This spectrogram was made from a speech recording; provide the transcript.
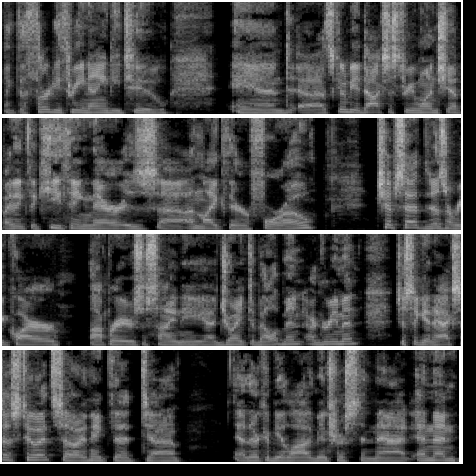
like the 3392 and uh, it's going to be a DOCSIS 3.1 chip. I think the key thing there is, uh, unlike their 4.0 chipset, that doesn't require operators to sign a, uh joint development agreement just to get access to it. So I think that uh, yeah, there could be a lot of interest in that. And then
